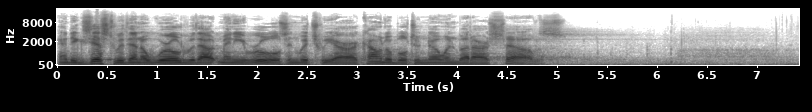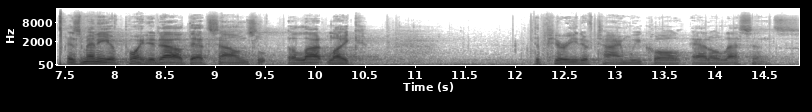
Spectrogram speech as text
and exist within a world without many rules in which we are accountable to no one but ourselves. As many have pointed out, that sounds a lot like the period of time we call adolescence.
